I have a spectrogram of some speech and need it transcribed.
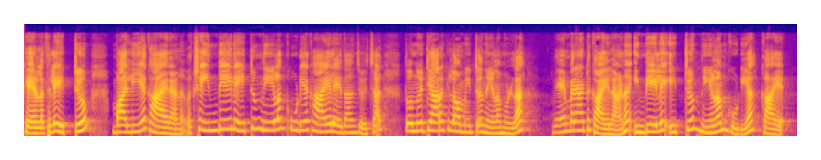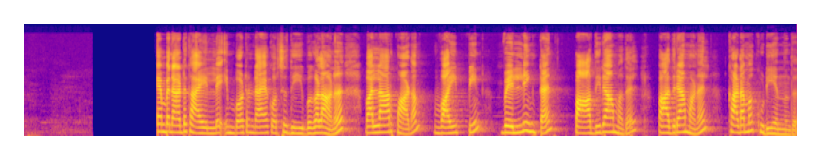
കേരളത്തിലെ ഏറ്റവും വലിയ കായലാണ്. പക്ഷേ ഇന്ത്യയിലെ ഏറ്റവും നീളം കൂടിയ കായൽ ഏതാണെന്ന് ചോദിച്ചാൽ തൊണ്ണൂറ്റിയാറ് കിലോമീറ്റർ നീളമുള്ള വേമ്പനാട്ട് കായലാണ് ഇന്ത്യയിലെ ഏറ്റവും നീളം കൂടിയ കായൽ. വേമ്പനാട്ട് കായലിലെ ഇമ്പോർട്ടന്റ് ആയ കുറച്ച് ദ്വീപുകളാണ് വല്ലാർപാടം വൈപ്പിൻ വെല്ലിംഗ്ടൺ പാതിരാമതൽ പാതിരാമണൽ കടമക്കുടി എന്നത്.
